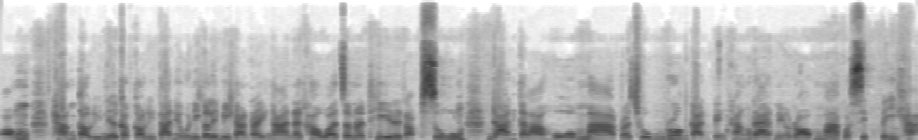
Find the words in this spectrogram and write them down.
องทั้งเกาหลีเหนือกับเกาหลีใต้ในวันนี้ก็เลยมีการรายงานนะคะ ว่าเจ้าหน้าที่ระดับสูง ด้านกลาโหมมาประชุมร่วมกันเป็นครั้งแรกในรอบมากกว่า 10 ปีค่ะ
